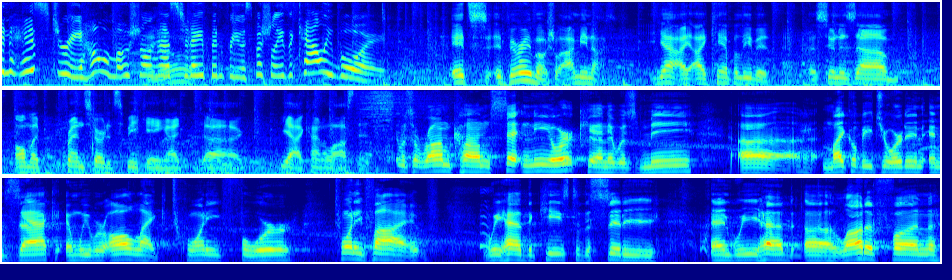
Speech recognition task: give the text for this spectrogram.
in history. How emotional has today been for you, especially as a Cali boy? It's very emotional. I mean, uh, yeah, I, I can't believe it. As soon as um, all my friends started speaking, I, uh, yeah, I kind of lost it. It was a rom com set in New York, and it was me, uh, Michael B. Jordan, and Zac, and we were all like 24, 25. We had the keys to the city, and we had a lot of fun,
